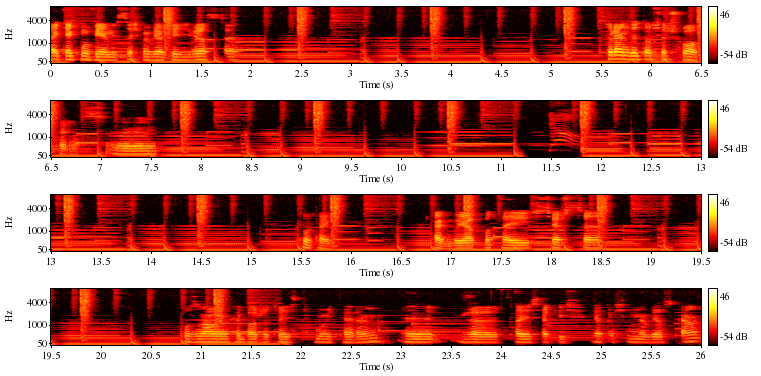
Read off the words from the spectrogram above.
tak jak mówiłem, jesteśmy w jakiejś wiosce. Którędy to się szło teraz? Yo, tutaj. Tak, bo ja po tej ścieżce uznałem chyba, że to jest mój teren, yy, że to jest jakiś, jakaś inna wioska.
